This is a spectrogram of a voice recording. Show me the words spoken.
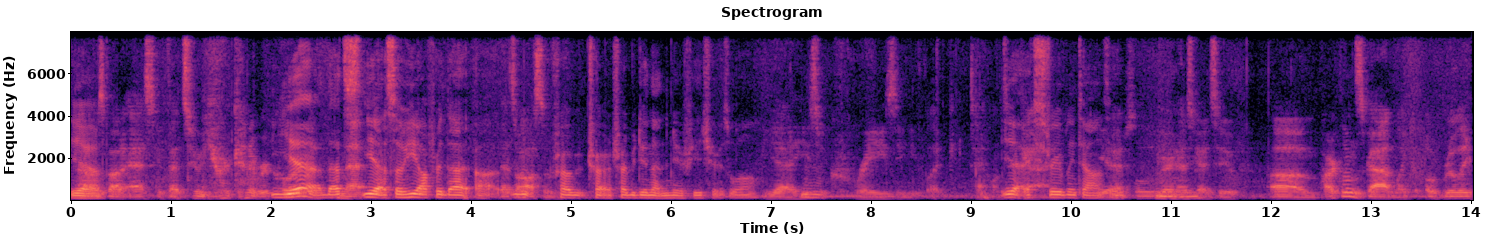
Yeah. I was about to ask if that's who you were gonna record. Yeah, that's That- yeah. So he offered that. Uh, That's awesome. Try try try to be doing that in the near future as well. Yeah, he's a crazy like talented. Mm-hmm. Yeah, guy. extremely talented. Yeah, Absolutely. Very nice guy too. Um, Parkland's got like a really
